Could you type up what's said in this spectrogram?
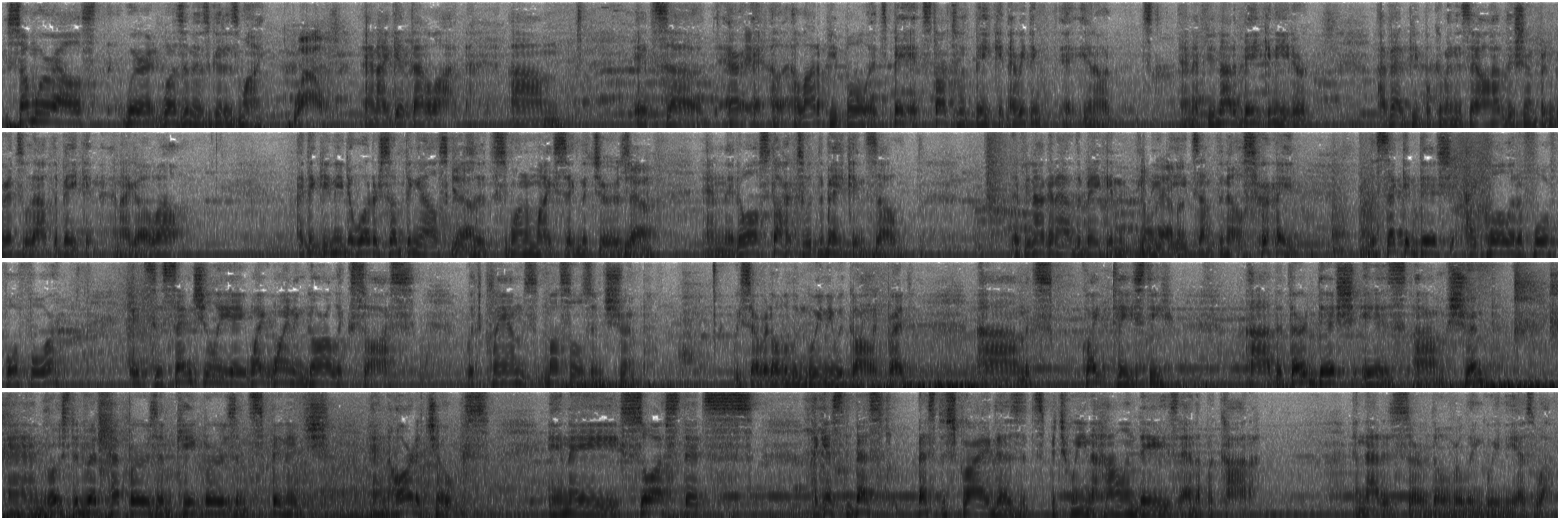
somewhere else where it wasn't as good as mine. Wow. And I get that a lot. Um, it's uh, a, a, lot of people. It's it starts with bacon. Everything, you know. and if you're not a bacon eater, I've had people come in and say, "I'll have the shrimp and grits without the bacon," and I go, "Well, I think you need to order something else because yeah. it's one of my signatures, yeah. and, and it all starts with the bacon. So if you're not going to have the bacon, you Don't need to it. eat something else, right?" The second dish, I call it a 444. It's essentially a white wine and garlic sauce with clams, mussels, and shrimp. We serve it over linguine with garlic bread. Um, it's quite tasty. Uh, the third dish is um, shrimp and roasted red peppers and capers and spinach and artichokes in a sauce that's, I guess, the best best described as it's between a hollandaise and a piccata, and that is served over linguine as well.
